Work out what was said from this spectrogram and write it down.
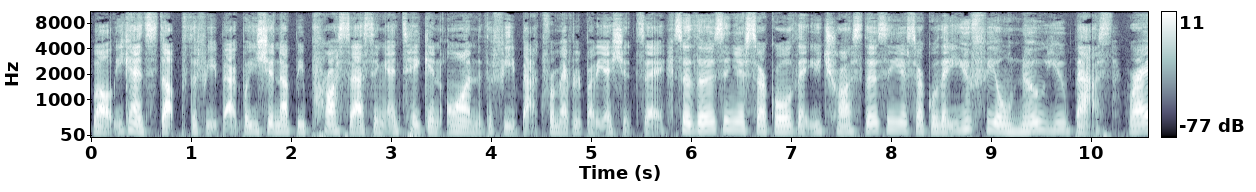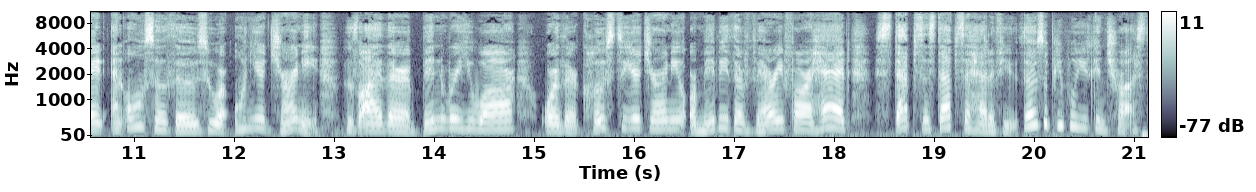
Well, you can't stop the feedback, but you should not be processing and taking on the feedback from everybody, I should say. So, those in your circle that you trust, those in your circle that you feel know you best, right? And also those who are on your journey, who've either been where you are or they're close to your journey or maybe they're very far ahead, steps and steps ahead of you. Those are people you can trust,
